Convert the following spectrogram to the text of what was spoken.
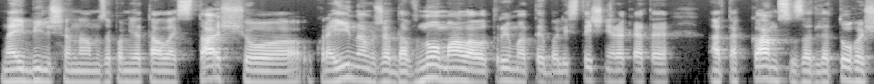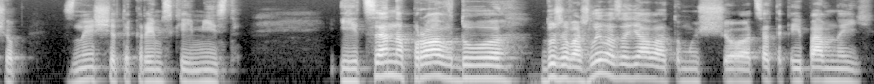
найбільше нам запам'яталась та, що Україна вже давно мала отримати балістичні ракети Атакамс задля того, щоб знищити Кримський міст. І це направду дуже важлива заява, тому що це такий певний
